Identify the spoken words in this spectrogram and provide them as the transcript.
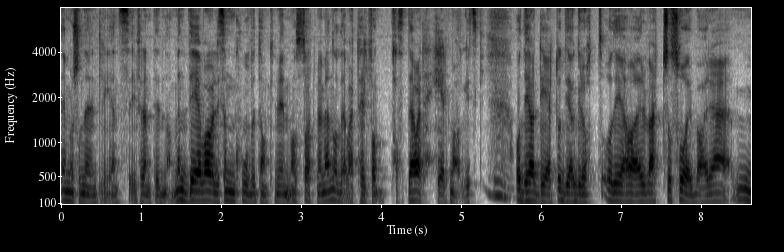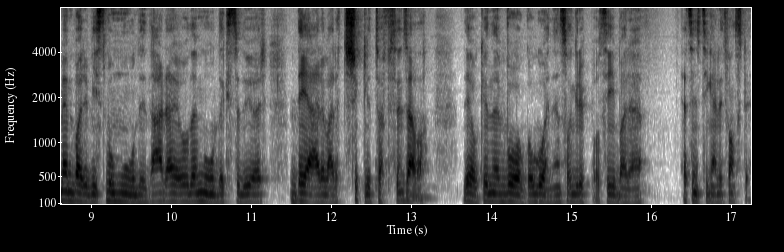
emosjonell intelligens i fremtiden. Da. Men det var liksom hovedtanken min med å starte med menn, og det har vært helt. Det har vært helt magisk. Mm. Og de har delt, og de har grått, og de har vært så sårbare, men bare visst hvor modig det er. Det er jo det modigste du gjør. Det er å være skikkelig tøff, syns jeg. da. Det å kunne våge å gå inn i en sånn gruppe og si bare jeg syns ting er litt vanskelig.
